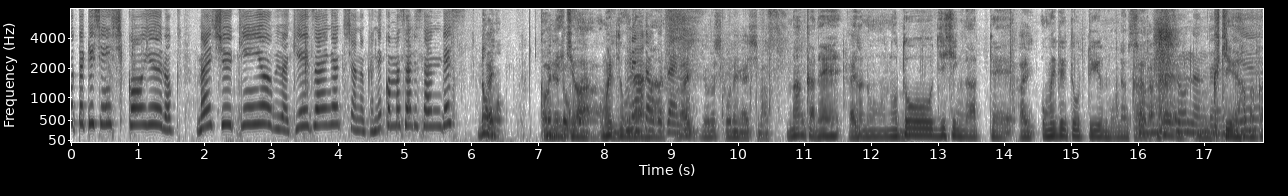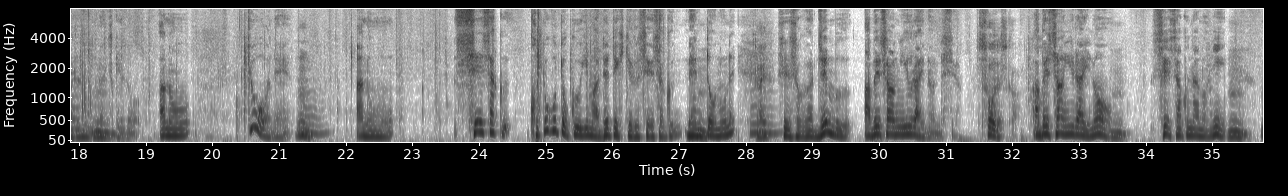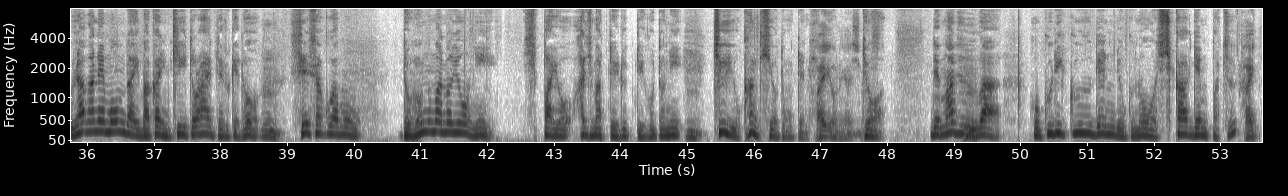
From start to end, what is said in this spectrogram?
大竹紳士交友録毎週金曜日は経済学者の金子勝さんです。どうも、はい。こんにちは。おめでとうございます。ございます。はい、よろしくお願いします。なんかね、はい。あの能登地震があって、はい。おめでとうっていうのもなんかそうだね。ね。口へはばかるんですけど、あの今日はね、あの政策ことごとく今出てきてる政策念頭のね、はい、政策が全部安倍さん由来なんですよ。そうですか。安倍さん由来の政策なのに、裏金問題ばかりに聞い取られてるけど、政策はもう泥沼のように失敗を始まっているっていうことに注意を喚起しようと思ってるんです、はい、お願いします。今日は。でまずは、北陸電力の志賀原発はい、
